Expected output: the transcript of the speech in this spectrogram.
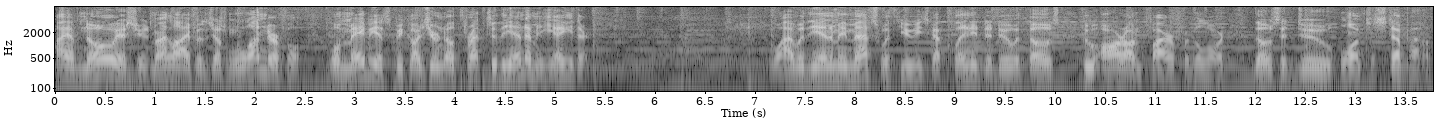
I have no issues. My life is just wonderful. Well, maybe it's because you're no threat to the enemy either. Why would the enemy mess with you? He's got plenty to do with those who are on fire for the Lord, those that do want to step out.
